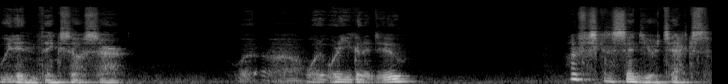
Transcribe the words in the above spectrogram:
We didn't think so, sir. What uh, what, what are you to do? I'm just gonna send you a text.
